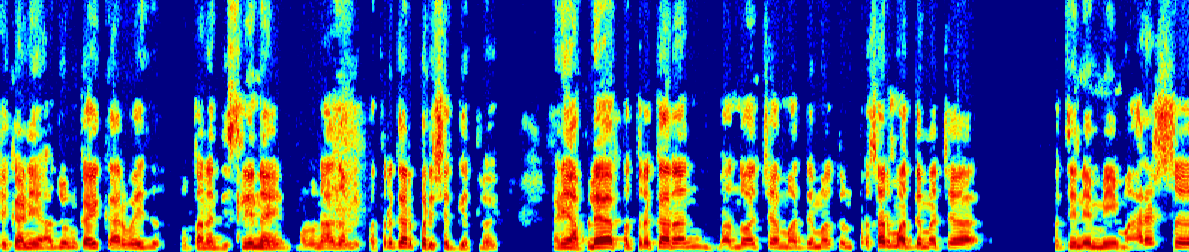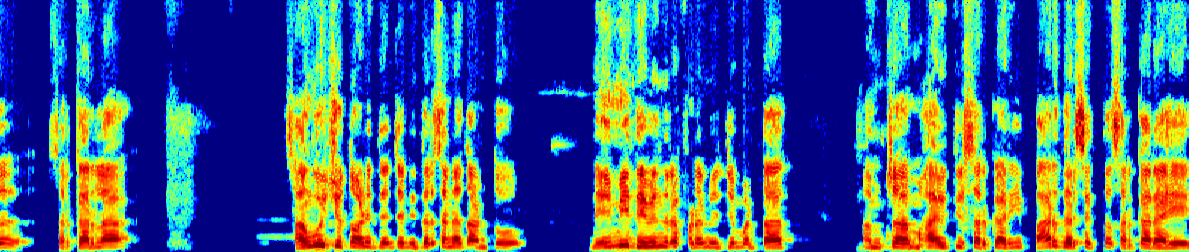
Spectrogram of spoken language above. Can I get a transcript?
ठिकाणी अजून काही कारवाई होताना दिसली नाही. म्हणून आज आम्ही पत्रकार परिषद घेतलोय. आणि आपल्या पत्रकार बांधवांच्या माध्यमातून प्रसार माध्यमाच्या वतीने मी महाराष्ट्र सरकारला सांगू इच्छितो आणि त्यांच्या निदर्शनात आणतो. नेहमी देवेंद्र फडणवीस जे म्हणतात आमचं महायुती सरकार ही पारदर्शकता सरकार आहे.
